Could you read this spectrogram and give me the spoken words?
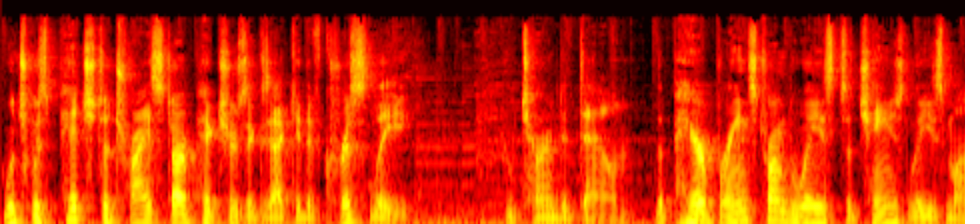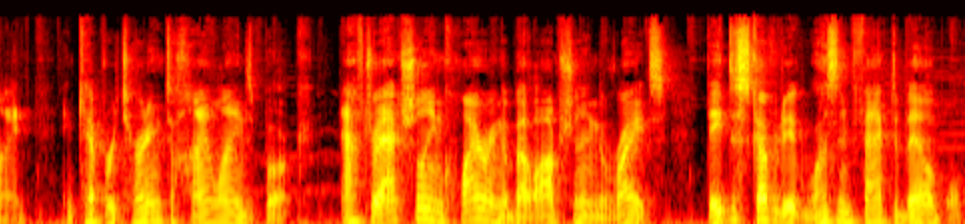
which was pitched to TriStar Pictures executive Chris Lee, who turned it down. The pair brainstormed ways to change Lee's mind and kept returning to Heinlein's book. After actually inquiring about optioning the rights, they discovered it was in fact available,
